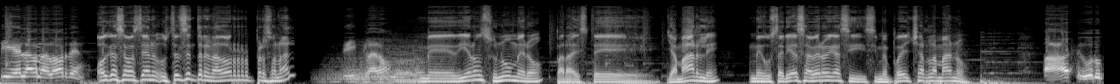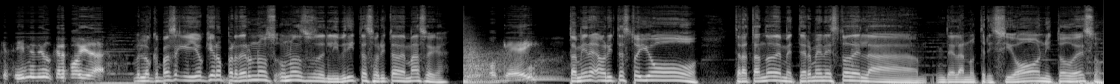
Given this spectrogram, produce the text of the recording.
sí, él habla al orden. Oiga, Sebastián, ¿usted es entrenador personal? Sí, claro. Me dieron su número para este llamarle. Me gustaría saber, oiga, si, si me puede echar la mano. Ah, seguro que sí, mi amigo, ¿qué le puedo ayudar? Lo que pasa es que yo quiero perder unos, unos libritas ahorita de más, oiga. Ok. También ahorita estoy yo tratando de meterme en esto de la, de la nutrición y todo eso.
